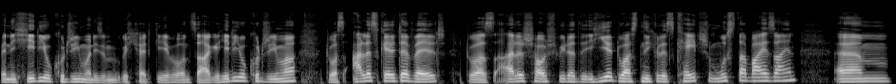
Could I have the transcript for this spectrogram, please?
wenn ich Hideo Kojima diese Möglichkeit gebe und sage, Hideo Kojima, du hast alles Geld der Welt, du hast alle Schauspieler hier, du hast Nicolas Cage, muss dabei sein. Ähm,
